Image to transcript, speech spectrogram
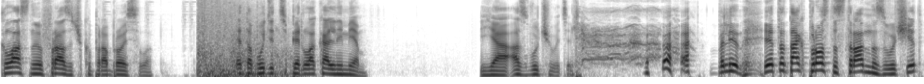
классную фразочку пробросила. Это будет теперь локальный мем. Я озвучиватель. Блин, это так просто странно звучит.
